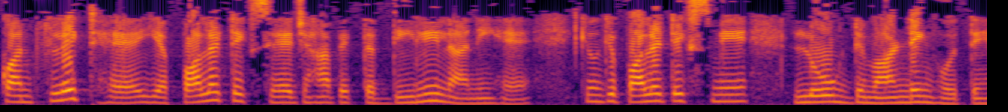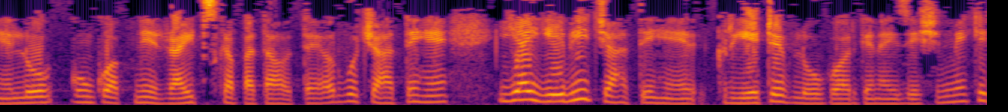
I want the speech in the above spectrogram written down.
کانفلکٹ ہے یا پالیٹکس ہے جہاں پہ تبدیلی لانی ہے کیونکہ پالیٹکس میں لوگ ڈیمانڈنگ ہوتے ہیں لوگوں کو اپنے رائٹس کا پتا ہوتا ہے اور وہ چاہتے ہیں یا یہ بھی چاہتے ہیں کریٹو لوگ آرگنائزیشن میں کہ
